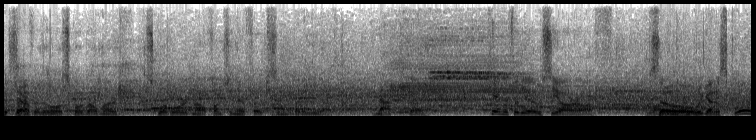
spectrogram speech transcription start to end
Good Sorry job. for the little scoreboard, scoreboard malfunction there, folks. Somebody uh, knocked the camera for the OCR off. So we got a score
